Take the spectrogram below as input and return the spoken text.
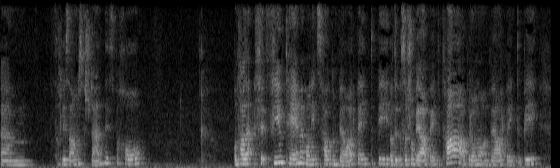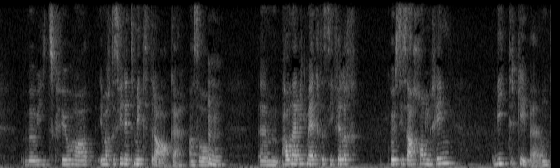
Ähm, so ein, ein anderes Verständnis bekommen. Und halt viele Themen, die ich jetzt halt am Bearbeiten bin, oder also schon bearbeitet habe, aber auch noch am Bearbeiten bin, weil ich das Gefühl habe, ich möchte das wie nicht mittragen. Also, mhm. ähm, habe dann gemerkt, dass ich vielleicht gewisse Sachen meinem Kind weitergebe und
